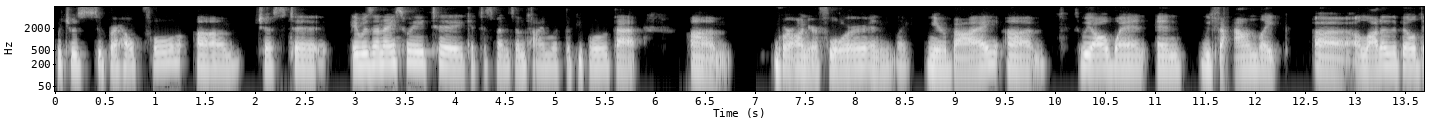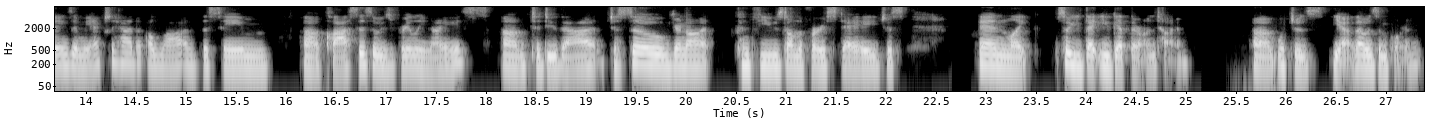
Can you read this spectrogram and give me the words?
which was super helpful. Um, just to it was a nice way to get to spend some time with the people that um, were on your floor and like nearby. Um, so we all went and we found like uh, a lot of the buildings, and we actually had a lot of the same uh, classes. It was really nice um, to do that, just so you're not confused on the first day. Just and like so you, that you get there on time, um, which is yeah, that was important.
